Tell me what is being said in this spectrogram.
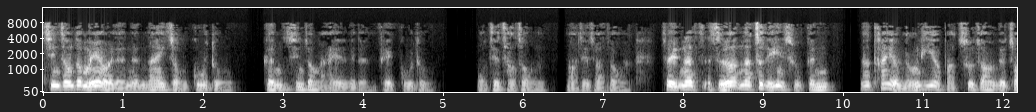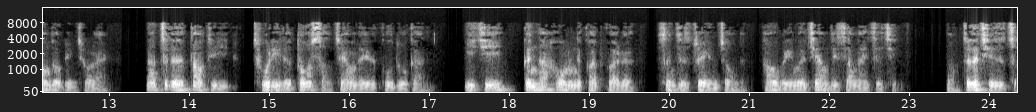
心中都没有人的那一种孤独，跟心中还有一个人可以孤独，哦，这超重了，哦，这超重了。所以那只要那这个因素跟那他有能力要把塑造一个创作品出来，那这个到底处理了多少这样的一个孤独感？以及跟他后面的快不快乐，甚至最严重的，他会不会因为这样去伤害自己？哦，这个其实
